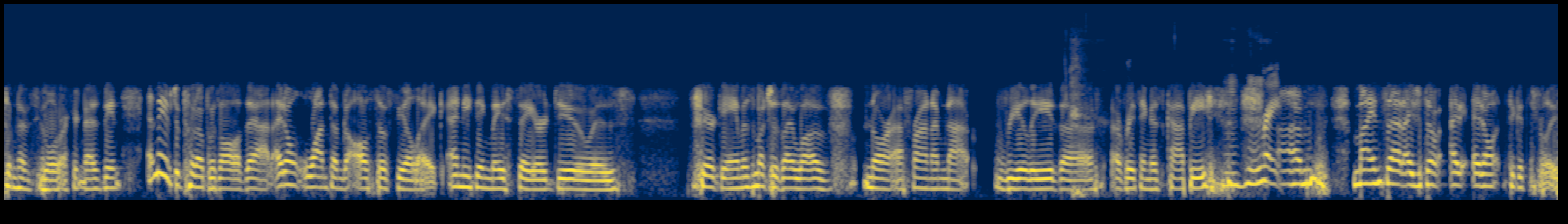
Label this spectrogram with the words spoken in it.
sometimes people recognize me and, and they have to put up with all of that i don't want them to also feel like anything they say or do is fair game as much as i love nora ephron i'm not really the everything is copy Right. um mindset i just don't I, I don't think it's really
